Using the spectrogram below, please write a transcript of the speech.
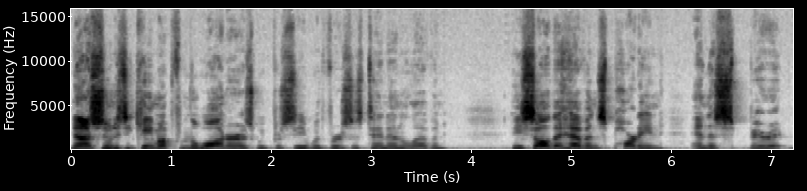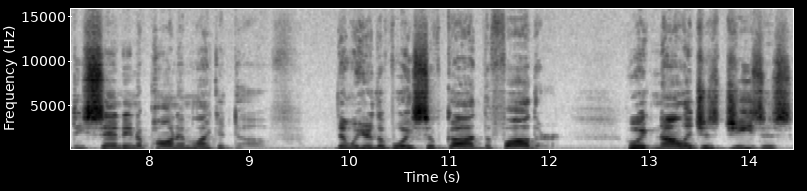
Now, as soon as he came up from the water, as we proceed with verses 10 and 11, he saw the heavens parting and the Spirit descending upon him like a dove. Then we hear the voice of God the Father, who acknowledges Jesus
